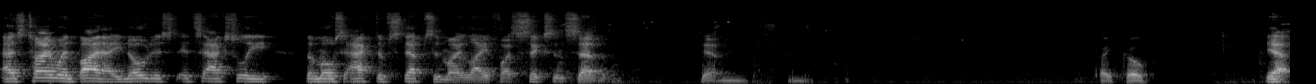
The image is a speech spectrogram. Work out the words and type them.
as time went by, I noticed it's actually the most active steps in my life are six and seven. Yeah. Okay, cool. Yeah.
